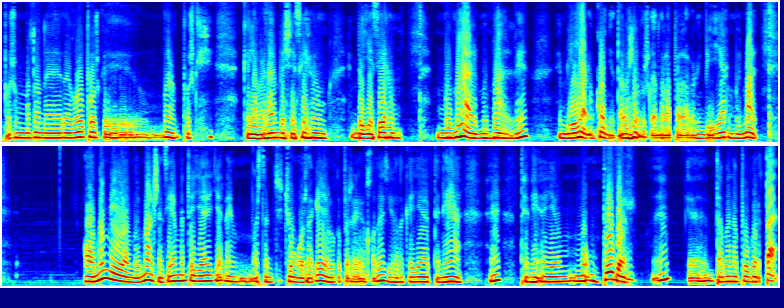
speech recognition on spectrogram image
Pues un montón de, grupos que bueno pues que, que la verdad embellecieron embellecieron muy mal muy mal eh envillaron coño estaba yo buscando la palabra envillaron muy mal o no me muy mal sencillamente ya, ya eran bastante chungos de aquella lo que pensé joder yo de aquella tenía ¿eh? tenía un, puber ¿eh? estaba en la pubertad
